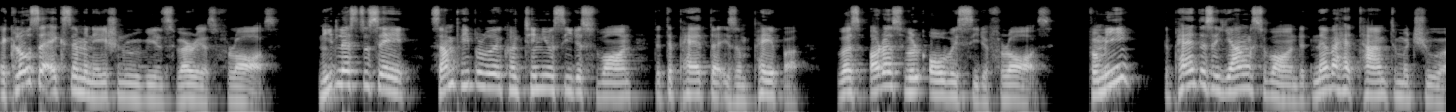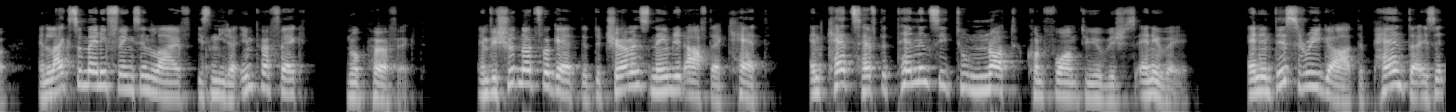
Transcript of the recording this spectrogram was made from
a closer examination reveals various flaws. Needless to say, some people will continue to see the swan that the Panther is on paper, whereas others will always see the flaws. For me, the Panther is a young swan that never had time to mature, and like so many things in life, is neither imperfect nor perfect. And we should not forget that the Germans named it after a cat, and cats have the tendency to not conform to your wishes anyway. And in this regard, the Panther is an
